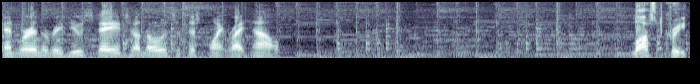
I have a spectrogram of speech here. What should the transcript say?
and we're in the review stage on those at this point right now. Lost Creek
